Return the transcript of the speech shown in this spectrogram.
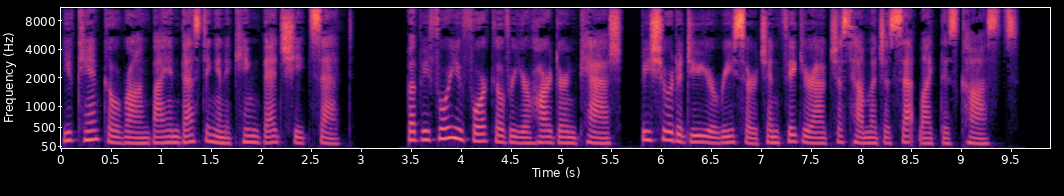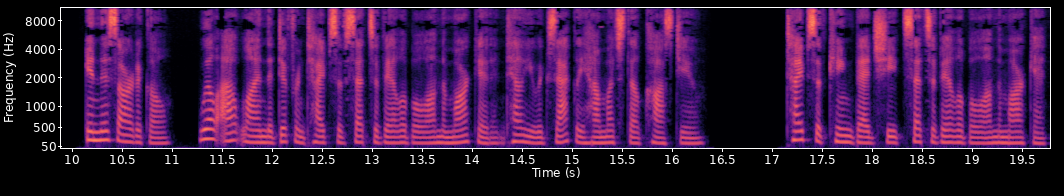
you can't go wrong by investing in a king bed sheet set. But before you fork over your hard earned cash, be sure to do your research and figure out just how much a set like this costs. In this article, we'll outline the different types of sets available on the market and tell you exactly how much they'll cost you. Types of king bed sheet sets available on the market.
